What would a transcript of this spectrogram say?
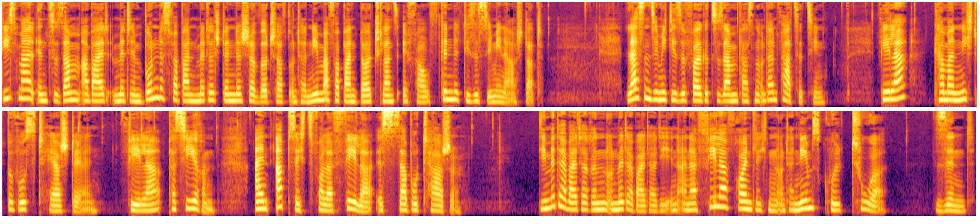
Diesmal in Zusammenarbeit mit dem Bundesverband Mittelständischer Wirtschaft Unternehmerverband Deutschlands e.V. findet dieses Seminar statt. Lassen Sie mich diese Folge zusammenfassen und ein Fazit ziehen. Fehler kann man nicht bewusst herstellen. Fehler passieren. Ein absichtsvoller Fehler ist Sabotage. Die Mitarbeiterinnen und Mitarbeiter, die in einer fehlerfreundlichen Unternehmenskultur sind,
